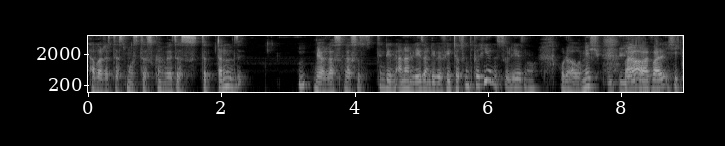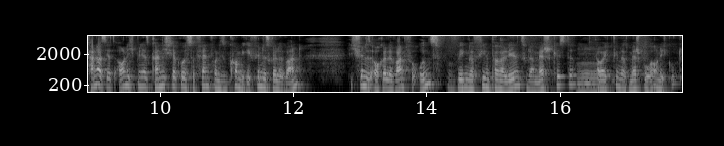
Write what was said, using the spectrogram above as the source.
Aber das, das muss, das können wir jetzt, das, das, dann, ja, lass, lass es den, anderen Lesern, die wir vielleicht dazu inspirieren, es zu lesen oder auch nicht. Weil, ja. weil, weil ich, ich kann das jetzt auch nicht, ich bin jetzt gar nicht der größte Fan von diesem Comic. Ich finde es relevant. Ich finde es auch relevant für uns, wegen der vielen Parallelen zu der Mesh-Kiste. Mhm. Aber ich finde das Mesh-Buch auch nicht gut.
